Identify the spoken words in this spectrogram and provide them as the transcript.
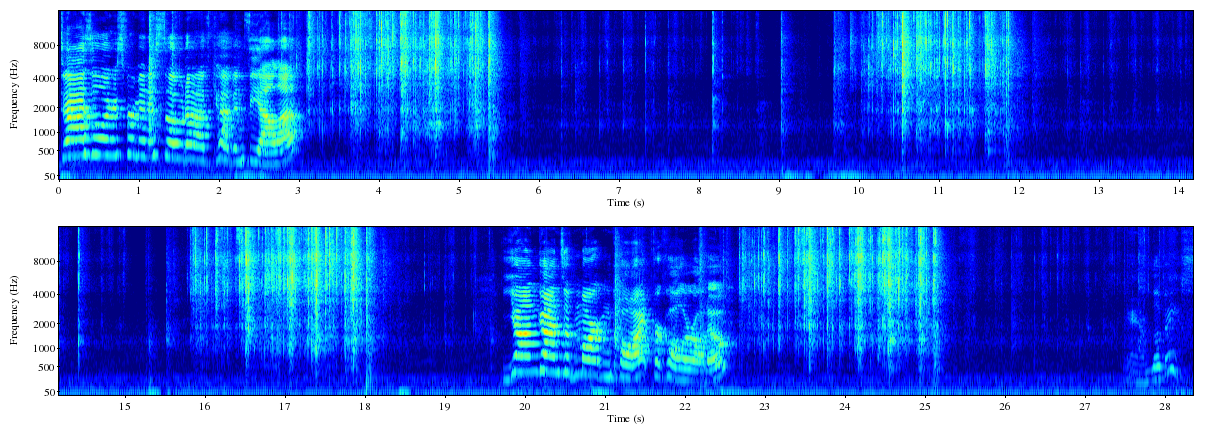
Dazzlers for Minnesota of Kevin Fiala. Young Guns of Martin Kaut for Colorado. And LaBase.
